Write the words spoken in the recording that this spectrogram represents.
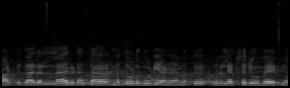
നാട്ടുകാരെല്ലാവരുടെ സഹകരണത്തോടു കൂടിയാണ് നമുക്ക് ഒരു ലക്ഷം രൂപയായിരുന്നു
